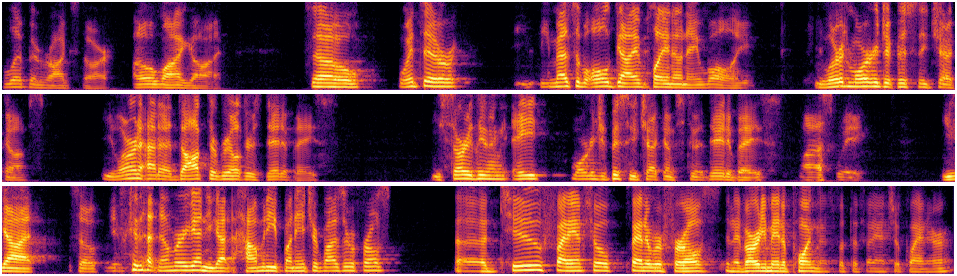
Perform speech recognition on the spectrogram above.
flipping rock star. Oh my God. So went to, you met some old guy in Plano named Wally. You learned mortgage efficiency checkups you learn how to adopt a realtor's database. You started doing eight mortgage efficiency checkups to a database last week. You got, so give me that number again. You got how many financial advisor referrals? Uh, two financial planner referrals, and they've already made appointments with the financial planner.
